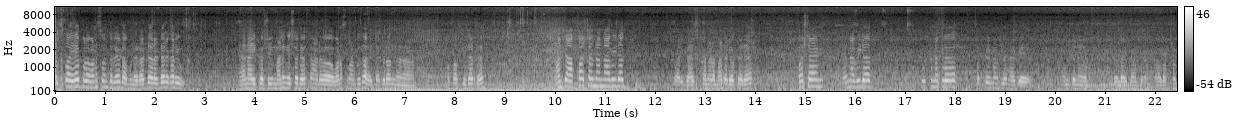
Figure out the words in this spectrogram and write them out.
ಅಲ್ಪ ಏಪಲ ಒಣಸುವಂತ ಲೇಟ್ ಆಪುಂಡು ರಡ್ಡ, ರಡ್ಡರ ಕರಿವು. ನಾನು ಈಗ ಶ್ರೀ ಮಲಿಂಗೇಶ್ವರ ದೇವಸ್ಥಾನ ಒಣಸು ಮಾಡ್ತದ, ಆಯ್ತಾ ಬಿಡೋನ್ ವಾಪಸ್ ಇದಾಡ್ದೆ ಅಂತ ಫಸ್ಟ್ ಟೈಮ್ ನನ್ನ ವೀಡಿಯೋ ಸಾರಿ ಗಾಯ್ಸ್ ಕನ್ನಡ ಮಾತಾಡಿ ಹೋಗ್ತಾ ಇದೆ ಫಸ್ಟ್ ಟೈಮ್ ನನ್ನ ವೀಡಿಯೋ ಮಕ್ಕಳು ಸಪ್ಲೈ ಪೇಮೆಂಟ್ಲೆ ಹಾಗೆ ಅಂತಾನೆ ಎಲ್ಲ ಕಾಂಪ್ ಆಲ್ ಆಪ್ಷನ್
